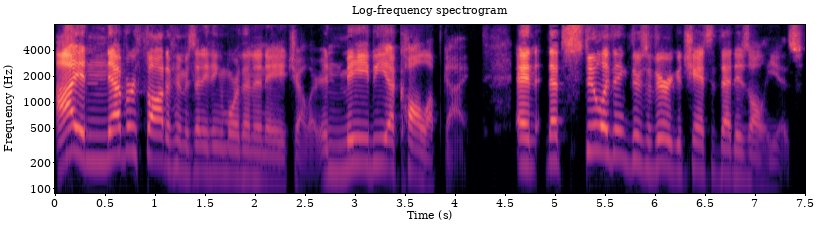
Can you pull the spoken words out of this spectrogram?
I had never thought of him as anything more than an AHLer and maybe a call up guy. And that's still, I think there's a very good chance that that is all he is.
